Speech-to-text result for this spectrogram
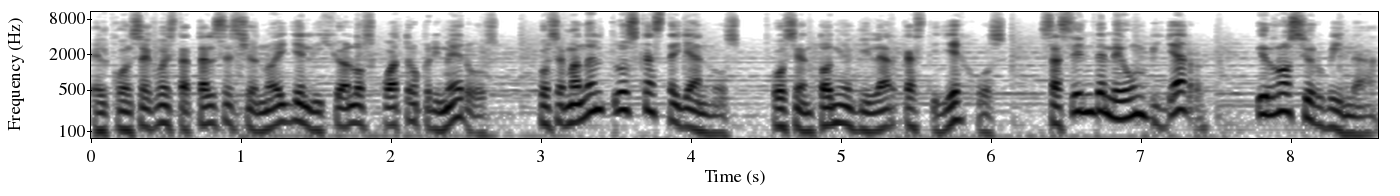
El Consejo Estatal sesionó y eligió a los cuatro primeros, José Manuel Cruz Castellanos, José Antonio Aguilar Castillejos, Sacín de León Villar y Rosy Urbina.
